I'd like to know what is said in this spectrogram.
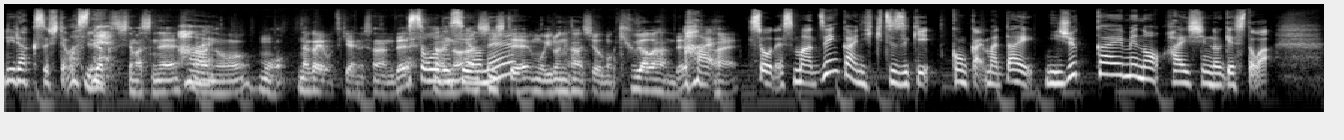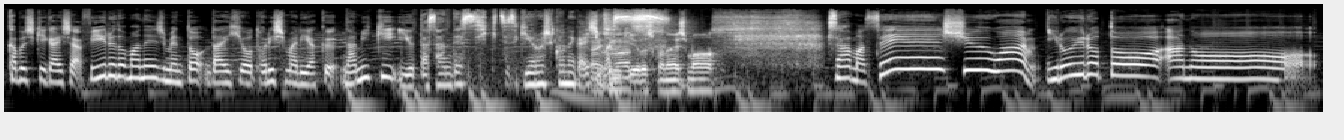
リラックスしてますねリラックスしてますね。はいあのもう長いお付き合いの人なんで、そうですよね安心してもういろんな話をもう聞く側なんで、はい、そうです。まあ前回に引き続き今回まあ第20回目の配信のゲストは株式会社フィールドマネジメント代表取締役並木裕太さんです。引き続きよろしくお願いします。お願いしますよろしくお願いします。さあまあ先週はいろいろとあのー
